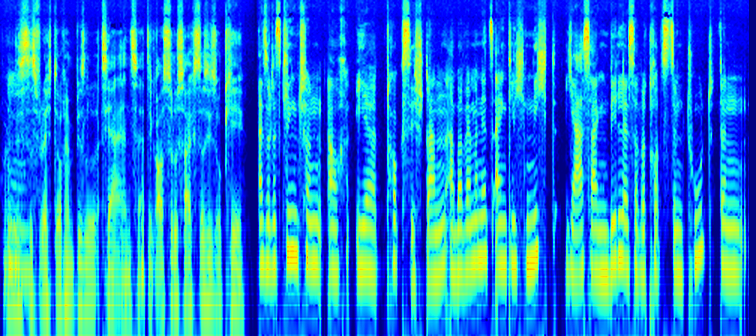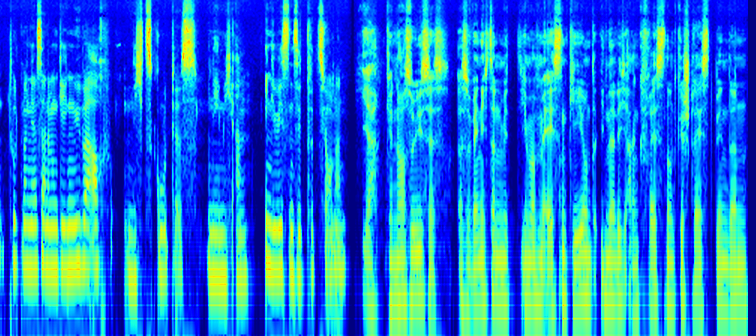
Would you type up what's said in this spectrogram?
und dann mhm. ist das vielleicht doch ein bisschen sehr einseitig, außer du sagst, das ist okay. Also das klingt schon auch eher toxisch dann, aber wenn man jetzt eigentlich nicht Ja sagen will, es aber trotzdem tut, dann tut man ja seinem Gegenüber auch nichts Gutes, nehme ich an, in gewissen Situationen. Ja, genau so ist es. Also wenn ich dann mit jemandem essen gehe und innerlich angefressen und gestresst bin, dann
